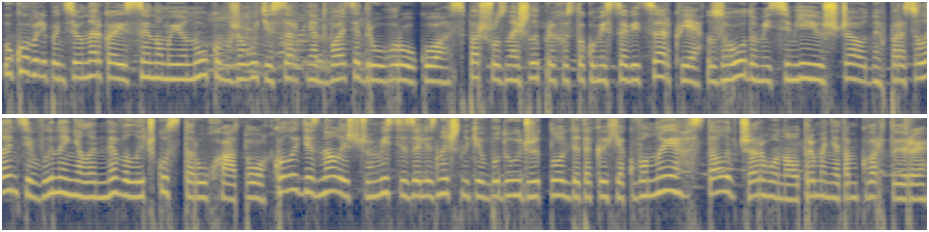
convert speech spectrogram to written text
У Ковелі пенсіонерка із сином і онуком живуть із серпня 22-го року. Спершу знайшли прихисток у місцевій церкві. Згодом із сім'єю ще одних переселенців винайняли невеличку стару хату. Коли дізнались, що в місті залізничників будують житло для таких, як вони, стали в чергу на отримання там квартири.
